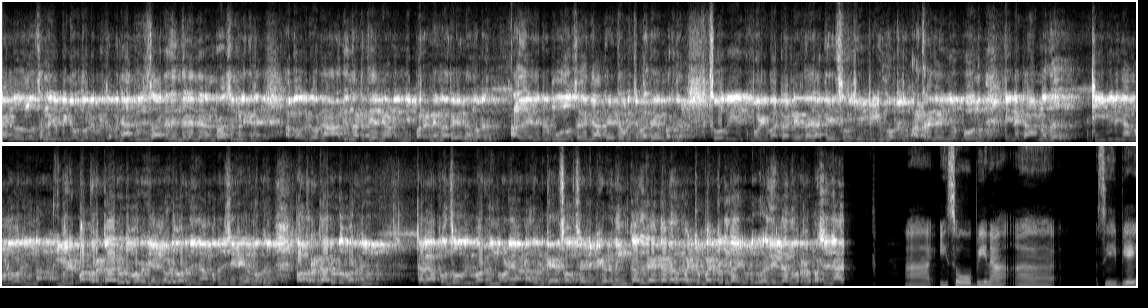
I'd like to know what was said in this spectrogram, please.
രണ്ടു മൂന്ന് ദിവസം കഴിഞ്ഞ് പിന്നെ ഒന്നുകൂടി വിളിച്ചു. അപ്പോൾ ഞാൻ ചോദിച്ചു സാറിന് എന്തിനാ എന്നെ രണ്ടു പ്രാവശ്യം വിളിക്കുന്നത് അപ്പോൾ അവർ പറഞ്ഞു ആദ്യം നടത്തി തന്നെയാണ് ഇനി പറയണേന്ന് അറിയാനെന്ന് പറഞ്ഞു. അത് കഴിഞ്ഞിട്ട് മൂന്ന് ദിവസം കഴിഞ്ഞ് അദ്ദേഹത്തെ വിളിച്ചപ്പോൾ അദ്ദേഹം പറഞ്ഞു സോഫി മൊഴി മാറ്റാണ്ടിരുന്ന ഞാൻ കേസ് വിജയിപ്പിക്കുമെന്ന് പറഞ്ഞു. അത്ര കഴിഞ്ഞ് പോകുന്നു പിന്നെ കാണുന്നത് ടി വിയിൽ ഞാൻ നുണ പറഞ്ഞു എന്നാ. ഇവർ പത്രക്കാരോട് പറഞ്ഞു എന്നോട് പറഞ്ഞു ഞാൻ പറഞ്ഞു ശരിയാന്ന് പറഞ്ഞു. പത്രക്കാരോട് പറഞ്ഞു കലാപം സോഫി പറഞ്ഞു നുണയാണ് അതുകൊണ്ട് കേസ് അവസാനിപ്പിക്കുക. നിങ്ങൾക്ക് അത് കേൾക്കാനത് പറ്റും പറ്റുണ്ടായുള്ളൂ. അതില്ലാന്ന് പറയല്ലോ പക്ഷെ ഞാൻ ഈ സോബീന സി ബി ഐ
